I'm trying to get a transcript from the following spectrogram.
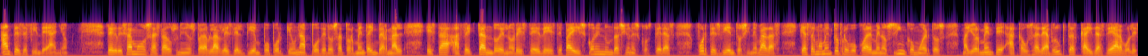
antes de fin de año. Regresamos a Estados Unidos para hablarles del tiempo porque una poderosa tormenta invernal está afectando el noreste de este país con inundaciones costeras, fuertes vientos y nevadas, que hasta el momento provocó al menos cinco muertos, mayormente a causa de abruptas caídas de árboles.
